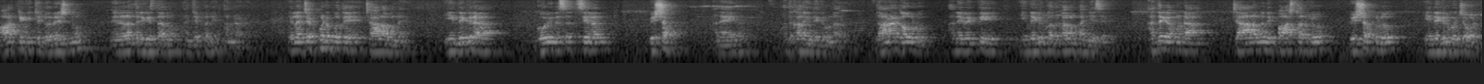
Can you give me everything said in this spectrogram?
పార్టీకి ఇచ్చే డొనేషను నేను ఎలా తిరిగిస్తాను అని చెప్పని అన్నాడు. ఇలా చెప్పుకుంటూ పోతే చాలా ఉన్నాయి. ఈయన దగ్గర గోవింద సత్శీలన్ బిషప్ అనే ఆయన కొంతకాలం ఈయన దగ్గర ఉన్నారు. దానా గౌడ్ అనే వ్యక్తి ఈయన దగ్గర కొంతకాలం పనిచేశాడు. అంతేకాకుండా చాలామంది పాస్టర్లు బిషప్లు ఈయన దగ్గరికి వచ్చేవాళ్ళు.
